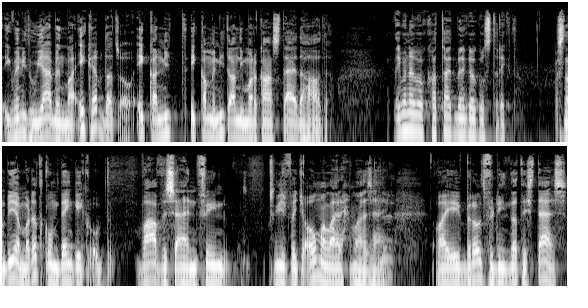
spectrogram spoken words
ik weet niet hoe jij bent, maar ik heb dat zo. Ik kan, niet, ik kan me niet aan die Marokkaanse tijden houden. Ik ben ook, wel- qua tijd ben ik ook wel strikt. Snap je? Maar dat komt denk ik op de- waar we zijn. Vind, precies wat je oma Allah rahma zei. waar je je brood verdient, dat is thuis.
